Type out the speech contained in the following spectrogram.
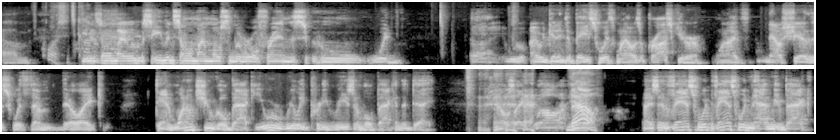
Um, Of course, it's even common. some of my even some of my most liberal friends who would uh, I would get in debates with when I was a prosecutor. When I've now share this with them, they're like, "Dan, why don't you go back? You were really pretty reasonable back in the day." And I was like, "Well, you No. know," I said, "Vance would Vance wouldn't have me back.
